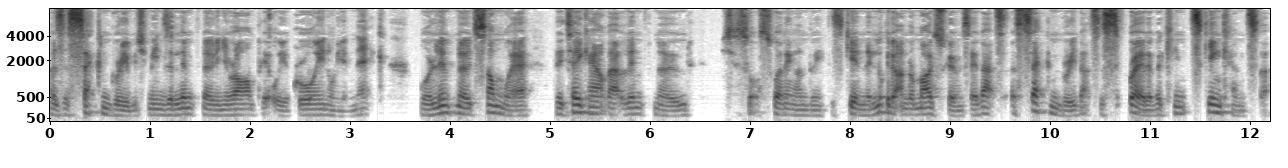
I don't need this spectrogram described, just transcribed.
as a secondary, which means a lymph node in your armpit or your groin or your neck or a lymph node somewhere, they take out that lymph node, which is sort of swelling underneath the skin. They look at it under a microscope and say that's a secondary, that's a spread of a skin cancer,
